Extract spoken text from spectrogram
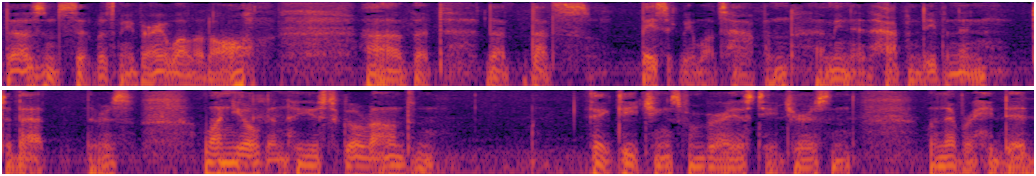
doesn't sit with me very well at all. Uh, but that that's basically what's happened. I mean, it happened even in Tibet. There was one yogin who used to go around and take teachings from various teachers, and whenever he did,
